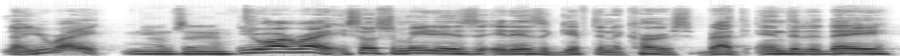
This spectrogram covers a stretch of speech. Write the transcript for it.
No, you're right. You know what I'm saying? You are right. Social media is it is a gift and a curse. But at the end of the day,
